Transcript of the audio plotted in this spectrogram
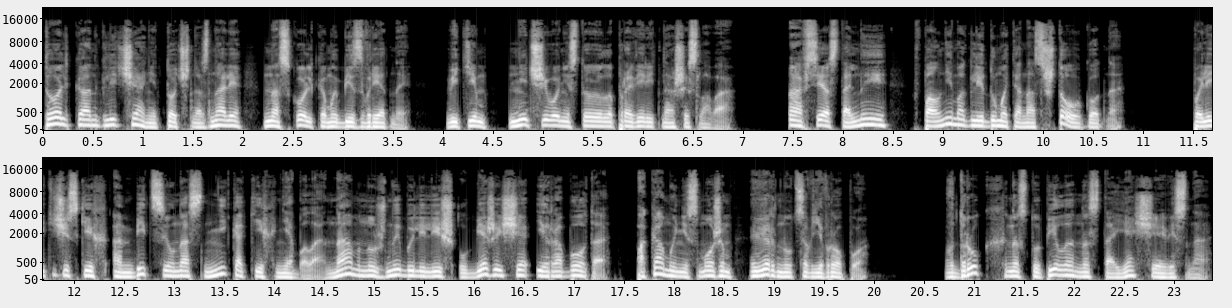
Только англичане точно знали, насколько мы безвредны, ведь им ничего не стоило проверить наши слова. А все остальные вполне могли думать о нас что угодно. Политических амбиций у нас никаких не было, нам нужны были лишь убежище и работа, пока мы не сможем вернуться в Европу. Вдруг наступила настоящая весна.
